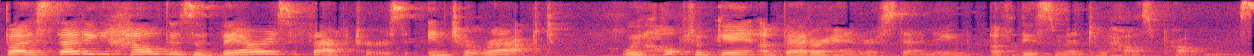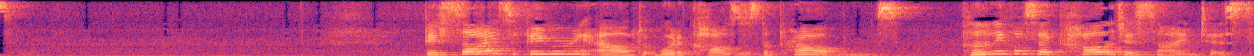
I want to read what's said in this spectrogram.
By studying how these various factors interact, we hope to gain a better understanding of these mental health problems. Besides figuring out what causes the problems, clinical psychology scientists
